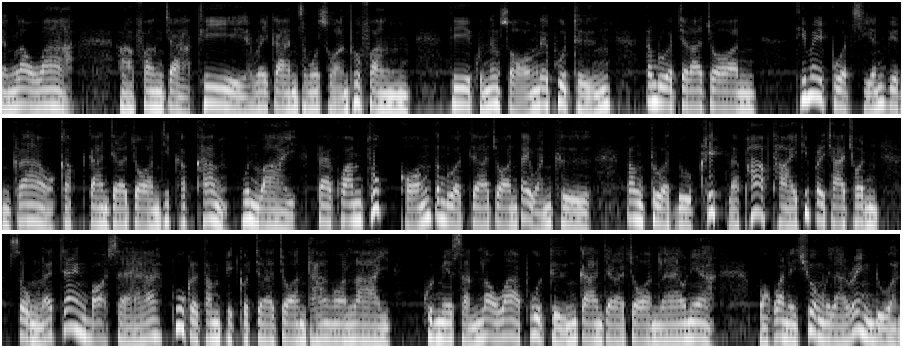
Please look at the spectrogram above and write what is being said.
ยังเล่าว่าฟังจากที่รายการสโมสรผู้ฟังที่คุณทั้งสองได้พูดถึงตำรวจจราจรที่ไม่ปวดเสียนเวียนกล้าวกับการจราจรที่คับข้างวุ่นวาย แต่ความทุกข์ของตำรวจจราจรไต้หวันคือ ต้องตรวจดูคลิปและภาพถ่ายที่ประชาชน ส่งและแจ้งเบาะแส ผู้กระทำผิดกฎจราจรทางออนไลน์ คุณเมสันเล่าว่าพูดถึงการจราจรแล้วเนี่ยบอกว่าในช่วงเวลาเร่งด่วน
